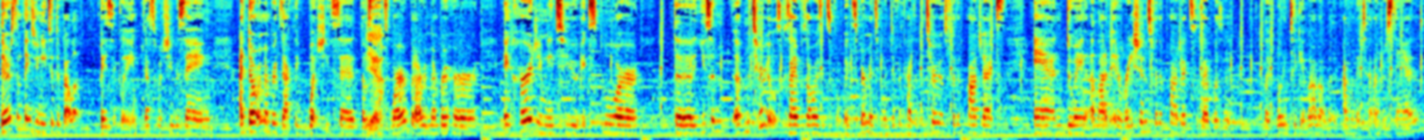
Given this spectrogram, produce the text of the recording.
there are some things you need to develop. Basically, that's what she was saying. I don't remember exactly what she said those Yeah. things were, but I remember her encouraging me to explore the use of, of materials because I was always ex- experimenting with different kinds of materials for the projects and doing a lot of iterations for the projects because I wasn't like willing to give up. I, was, I wanted to understand.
